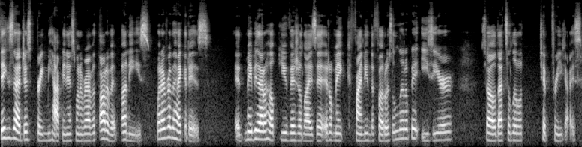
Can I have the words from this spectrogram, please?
things that just bring me happiness whenever I have a thought of it, bunnies, whatever the heck it is it, maybe that'll help you visualize it. It'll make finding the photos a little bit easier. So that's a little tip for you guys.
